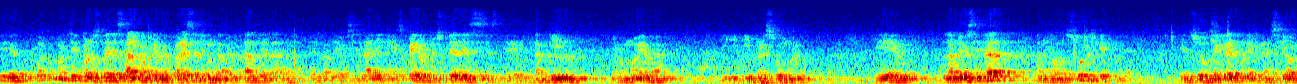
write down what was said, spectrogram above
Eh, voy a compartir con ustedes algo que me parece fundamental de la, de la universidad y que espero que ustedes este, también promuevan y, y presuman. Eh, la universidad, cuando surge en su decreto de creación,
